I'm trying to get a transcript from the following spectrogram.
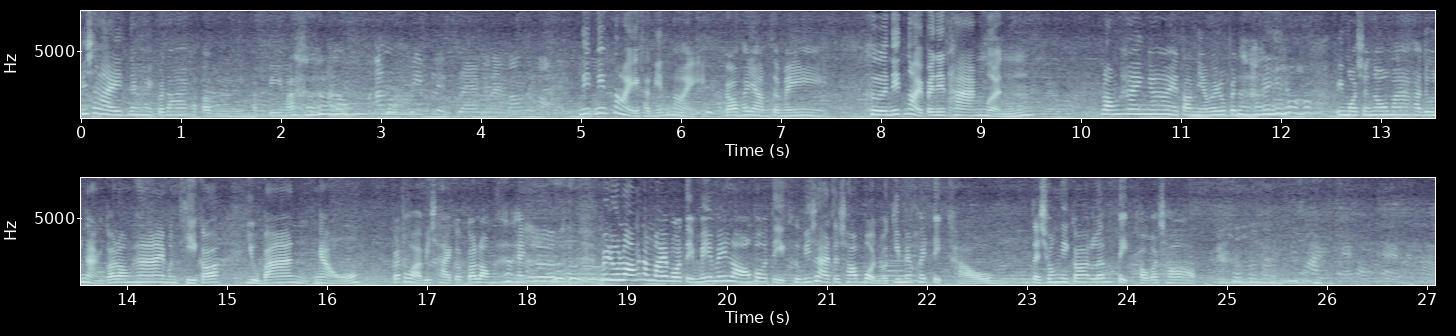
พี่ชายยังไงก็ได้ค่ะตอนนี้แฮปปี้มากอารมณ์มีเปลี่ยนแปลงอะไรบ้างหรือเปล่านิดนิดหน่อยค่ะนิดหน่อย ก็พยายามจะไม่คือนิดหน่อยไปในทางเหมือน ร้องไห้ง่าย ตอนนี้ไม่รู้เป็นอะไรอิโมชัน a ลมากค่ะ ดูหนังก็ร้องไห้ บางทีก็อยู่บ้านเหงา ก็โทรหาพี่ชายก็ก็ร้องไห้ ไม่รู้ร้องทำไมปกติไม่ไม่ร้องปกติ คือพี่ชายจะชอบบ่นว่ากี้ไม่ค่อยติดเขา แต่ช่วงนี้ก็เริ่มติดเขาก็ชอบพี่ชายแพ้ท้องแทนนะคะ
